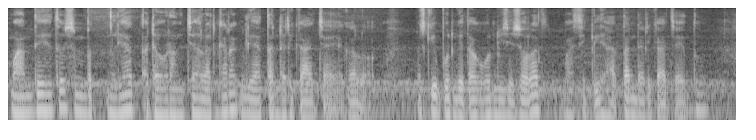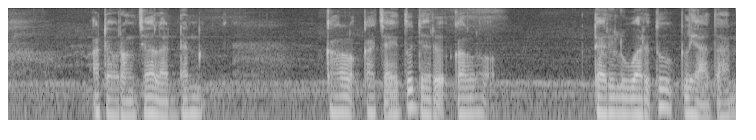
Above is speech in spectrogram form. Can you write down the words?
Wanti itu sempat ngelihat ada orang jalan karena kelihatan dari kaca ya. Kalau meskipun kita kondisi sholat masih kelihatan dari kaca itu ada orang jalan. Dan kalau kaca itu dari kalau dari luar itu kelihatan.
